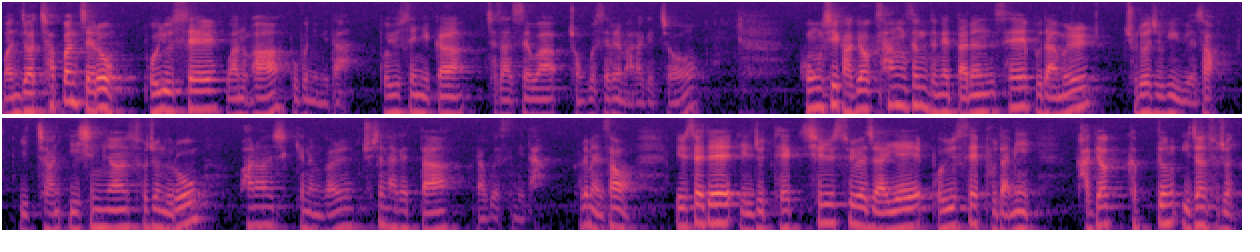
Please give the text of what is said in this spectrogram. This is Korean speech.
먼저 첫 번째로 보유세 완화 부분입니다. 보유세니까 자산세와 종부세를 말하겠죠. 공시가격 상승 등에 따른 세 부담을 줄여주기 위해서 2020년 수준으로 환원시키는 걸 추진하겠다라고 했습니다. 그러면서 1세대 1주택 실수요자의 보유세 부담이 가격 급등 이전 수준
